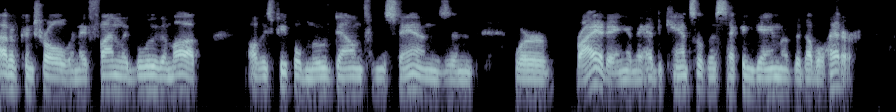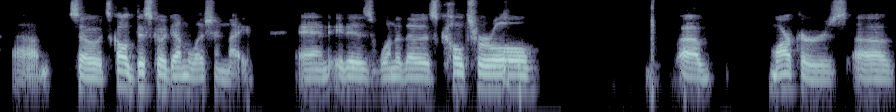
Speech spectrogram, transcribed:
out of control. When they finally blew them up, all these people moved down from the stands and were rioting and they had to cancel the second game of the doubleheader. Um, so it's called Disco Demolition Night. And it is one of those cultural uh, markers of,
